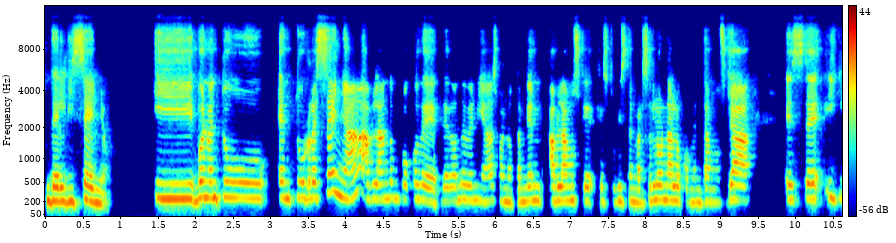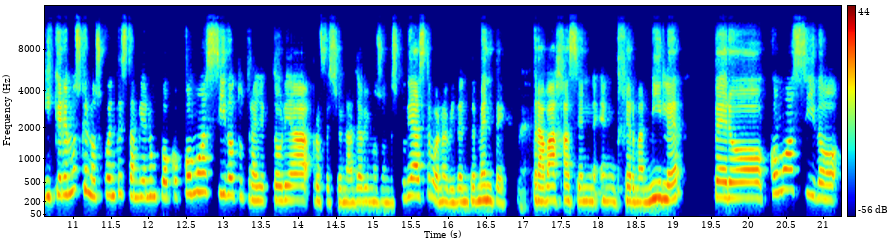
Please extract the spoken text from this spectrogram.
del diseño. Y bueno, en tu, en tu reseña, hablando un poco de, de dónde venías, bueno, también hablamos que, que, estuviste en Barcelona, lo comentamos ya, este, y, queremos que nos cuentes también un poco cómo ha sido tu trayectoria profesional. Ya vimos dónde estudiaste, bueno, evidentemente trabajas en, en Herman Miller, pero ¿cómo ha sido,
